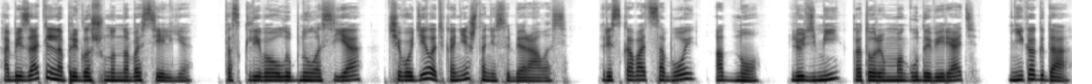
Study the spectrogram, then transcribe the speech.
Обязательно приглашу на новоселье, тоскливо улыбнулась я, чего делать, конечно, не собиралась. Рисковать собой одно, людьми, которым могу доверять, никогда.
